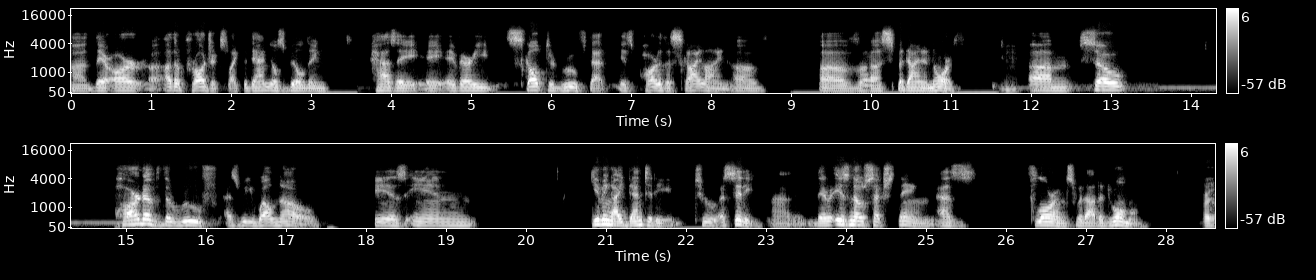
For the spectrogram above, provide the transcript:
Uh, there are uh, other projects like the Daniels building has a, a, a, very sculpted roof that is part of the skyline of, of uh, Spadina North. Mm-hmm. Um, so part of the roof, as we well know, is in giving identity to a city. Uh, there is no such thing as Florence without a Duomo. Right.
